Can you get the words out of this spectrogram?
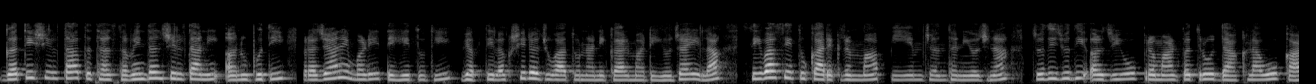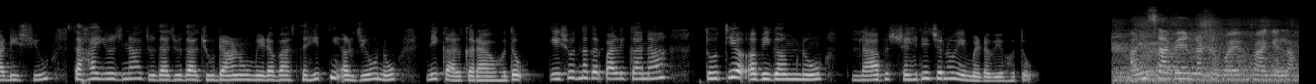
ગતિશીલતા તથા સંવેદનશીલતાની અનુભૂતિ પ્રજાને મળે તે હેતુથી વ્યક્તિલક્ષી રજૂઆતોના નિકાલ માટે યોજાયેલા સેવા સેતુ કાર્યક્રમમાં પીએમ જનધન યોજના, જુદી જુદી અરજીઓ, પ્રમાણપત્રો, દાખલાઓ, કાર્ડ ઇસ્યુ સહાય યોજના, જુદા જુદા જોડાણો મેળવવા સહિતની અરજીઓનો નિકાલ કરાયો હતો. કેશોદ નગરપાલિકાના સ્તુત્ય અભિગમનો લાભ શહેરીજનોએ મેળવ્યો હતો. હંસાબેન નટુભાઈ વાઘેલા.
